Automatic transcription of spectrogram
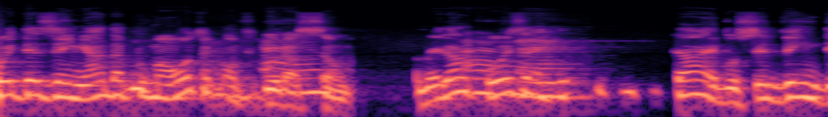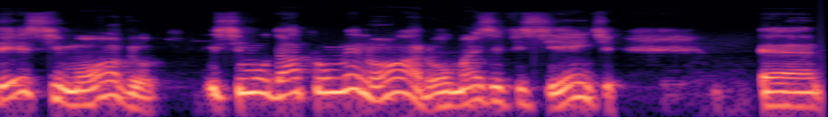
foi desenhada para uma outra configuração. A melhor coisa é, é você vender esse imóvel e se mudar para um menor ou mais eficiente. É,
